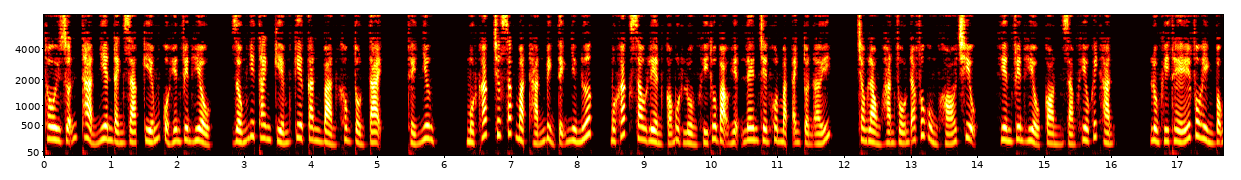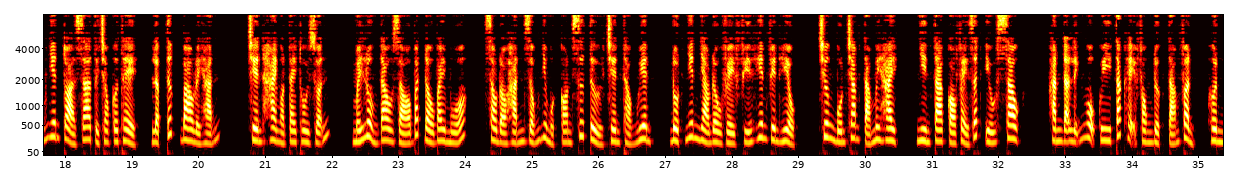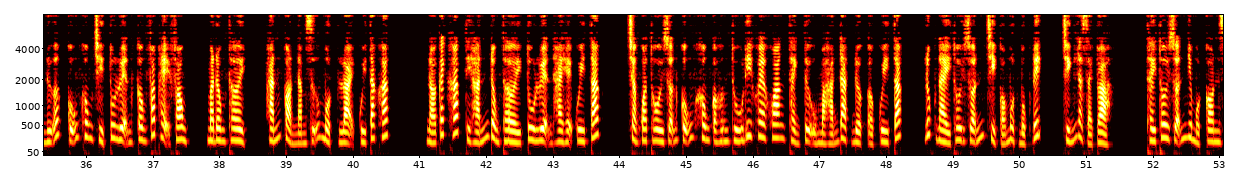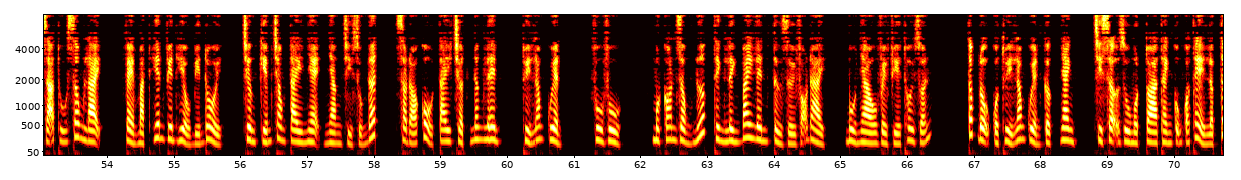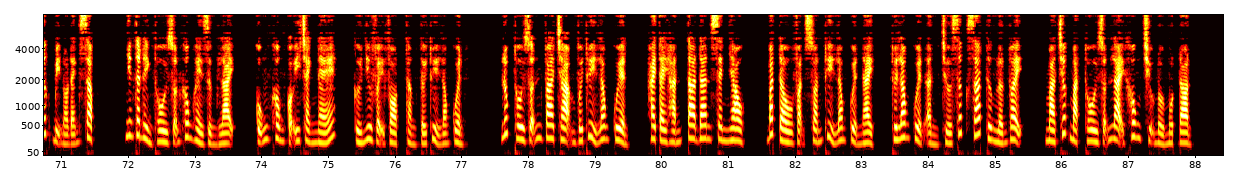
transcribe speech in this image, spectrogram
Thôi Duẫn thản nhiên đánh giá kiếm của hiên viên hiểu, giống như thanh kiếm kia căn bản không tồn tại. Thế nhưng, một khắc trước sắc mặt hắn bình tĩnh như nước, một khắc sau liền có một luồng khí thô bạo hiện lên trên khuôn mặt anh Tuấn ấy. Trong lòng hắn vốn đã vô cùng khó chịu, hiên viên hiểu còn dám khiêu khích hắn. Luồng khí thế vô hình bỗng nhiên tỏa ra từ trong cơ thể, lập tức bao lấy hắn. Trên hai ngón tay thôi duẫn, mấy luồng đau gió bắt đầu bay múa, sau đó hắn giống như một con sư tử trên thảo nguyên, đột nhiên nhào đầu về phía hiên viên hiểu. Chương 482, nhìn ta có vẻ rất yếu sao, hắn đã lĩnh ngộ quy tắc hệ phong được 8 phần, hơn nữa cũng không chỉ tu luyện công pháp hệ phong, mà đồng thời, hắn còn nắm giữ một loại quy tắc khác. Nói cách khác thì hắn đồng thời tu luyện hai hệ quy tắc, chẳng qua Thôi Duẫn cũng không có hứng thú đi khoe khoang thành tựu mà hắn đạt được ở quy tắc, lúc này Thôi Duẫn chỉ có một mục đích, chính là giải tỏa. Thấy Thôi Duẫn như một con dã thú xông lại, vẻ mặt hiên viên hiểu biến đổi, trường kiếm trong tay nhẹ nhàng chỉ xuống đất, sau đó cổ tay chợt nâng lên, thủy long quyền, vù vù, một con rồng nước thình lình bay lên từ dưới võ đài, bù nhào về phía Thôi Duẫn. Tốc độ của Thủy Long Quyền cực nhanh, chỉ sợ dù một tòa thành cũng có thể lập tức bị nó đánh sập. Nhưng thân hình Thôi Duẫn không hề dừng lại, cũng không có ý tránh né, cứ như vậy vọt thẳng tới Thủy Long Quyền. Lúc Thôi Duẫn va chạm với Thủy Long Quyền, hai tay hắn ta đan xen nhau, bắt đầu vặn xoắn Thủy Long Quyền này, Thủy Long Quyền ẩn chứa sức sát thương lớn vậy, mà trước mặt Thôi Duẫn lại không chịu nổi một đòn.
